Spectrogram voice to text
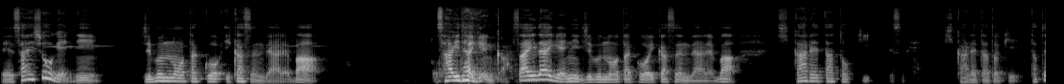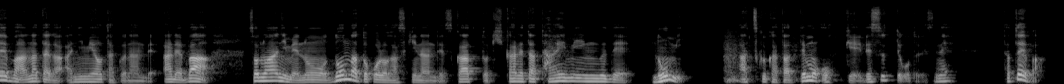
で最小限に自分のオタクを活かすんであれば、最大限か。最大限に自分のオタクを活かすんであれば、聞かれた時ですね。聞かれた時。例えばあなたがアニメオタクなんであれば、そのアニメのどんなところが好きなんですか？と聞かれたタイミングでのみ熱く語っても OK ですってことですね。例えば、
